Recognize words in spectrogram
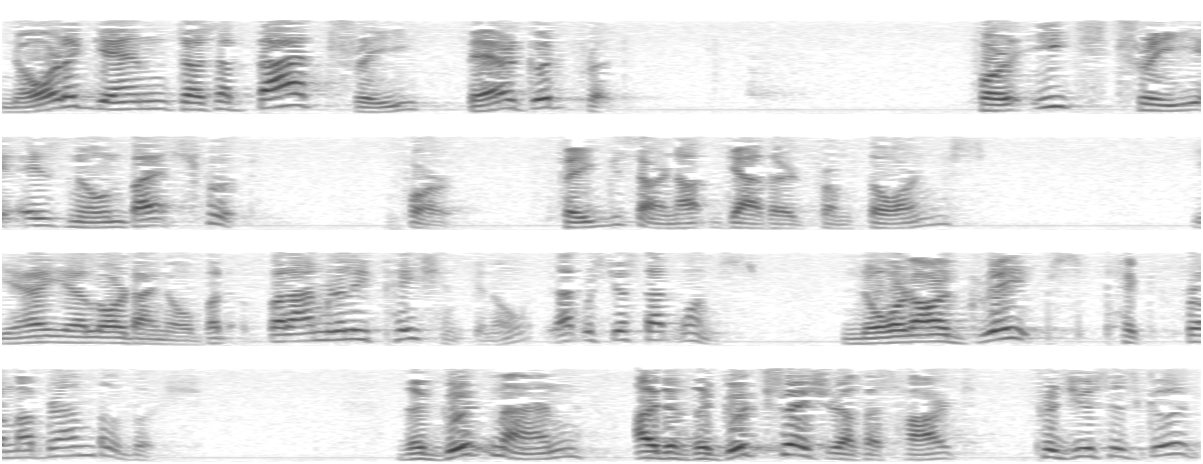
nor again does a bad tree bear good fruit. For each tree is known by its fruit. For figs are not gathered from thorns. Yeah, yeah, Lord, I know. But, but I'm really patient, you know. That was just that once. Nor are grapes picked from a bramble bush. The good man, out of the good treasure of his heart, produces good.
